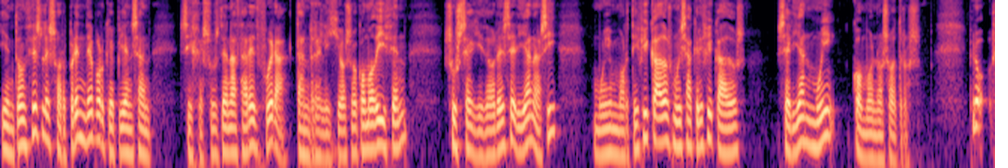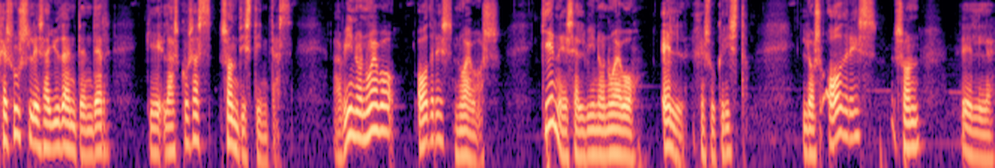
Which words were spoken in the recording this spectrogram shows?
Y entonces les sorprende porque piensan, si Jesús de Nazaret fuera tan religioso como dicen, sus seguidores serían así, muy mortificados, muy sacrificados, serían muy como nosotros. Pero Jesús les ayuda a entender que las cosas son distintas. A vino nuevo, odres nuevos. ¿Quién es el vino nuevo? Él, Jesucristo. Los odres son el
